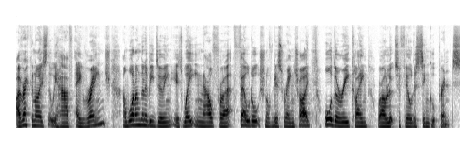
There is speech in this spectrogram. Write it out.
I recognized that we have a range and what i'm going to be doing is waiting now for a failed auction of this range high or the reclaim where I'll look to fill the single prints.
